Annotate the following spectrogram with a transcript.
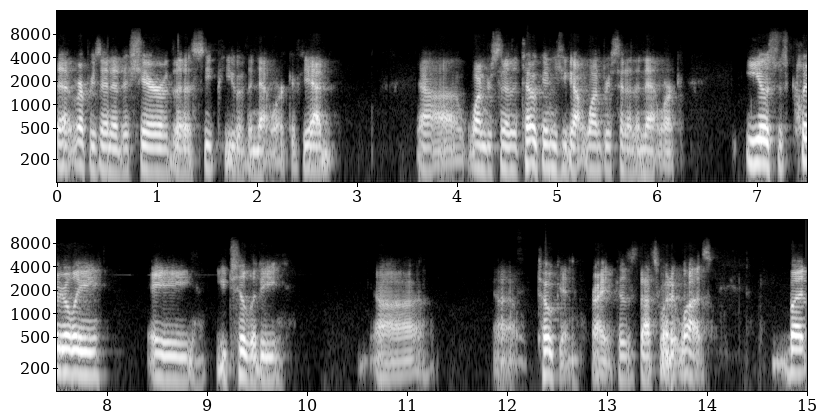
that represented a share of the CPU of the network. If you had uh, 1% of the tokens, you got 1% of the network. EOS was clearly a utility uh, uh, token, right? Because that's what it was. But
